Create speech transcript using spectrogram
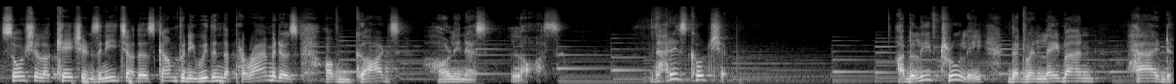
social occasions in each other's company within the parameters of God's holiness laws. That is courtship. I believe truly that when Laban had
